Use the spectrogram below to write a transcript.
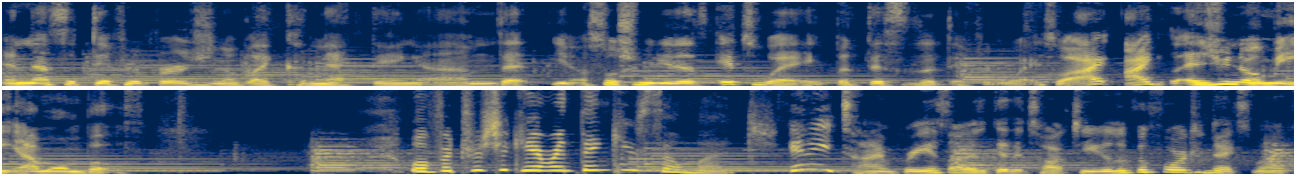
And that's a different version of like connecting um, that you know social media does its way but this is a different way. So i i as you know me i'm on both. Well patricia cameron thank you so much. Anytime Bree. it's always good to talk to you. Looking forward to next month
